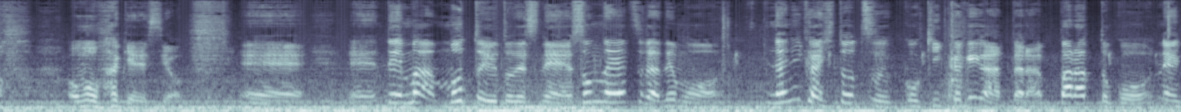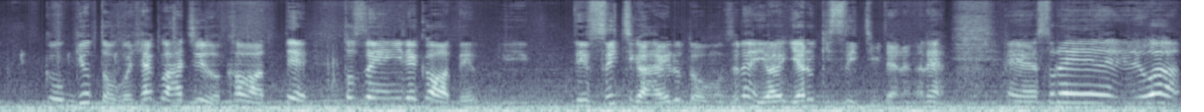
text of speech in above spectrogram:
思うわけですよ。えー、え、で、まあ、もっと言うとですね、そんな奴らでも、何か一つ、こう、きっかけがあったら、パラッとこう、ね、こうギュッとこう180度変わって、突然入れ替わって、っていうスイッチが入ると思うんですよね。やる気スイッチみたいなのがね。えー、それは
